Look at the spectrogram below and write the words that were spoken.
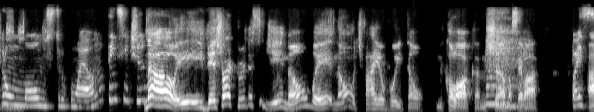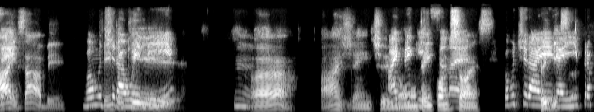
para um monstro com ela. Não tem sentido. Não, e, e, deixa o Arthur decidir. Não, não, tipo, ah, eu vou então. Me coloca, me chama, sei lá. Pois Ai, é. sabe? Vamos Quem tirar o que... Eli. Hum. Ah, ai, gente, ai, não, preguiça, tem né? condições. Né? Vamos tirar preguiça. ele aí para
